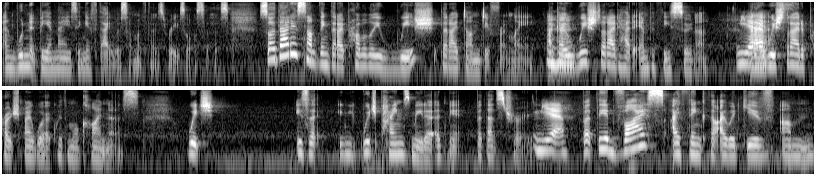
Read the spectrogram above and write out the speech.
And wouldn't it be amazing if they were some of those resources? So that is something that I probably wish that I'd done differently. Like I mm-hmm. wish that I'd had empathy sooner. Yeah. I wish that I'd approached my work with more kindness, which is a which pains me to admit, but that's true. Yeah. But the advice I think that I would give, um,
